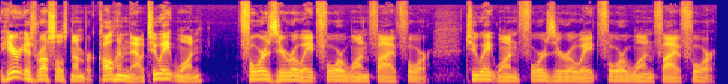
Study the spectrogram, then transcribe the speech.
Here is Russell's number. Call him now 281 408 4154. 281 408 4154.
